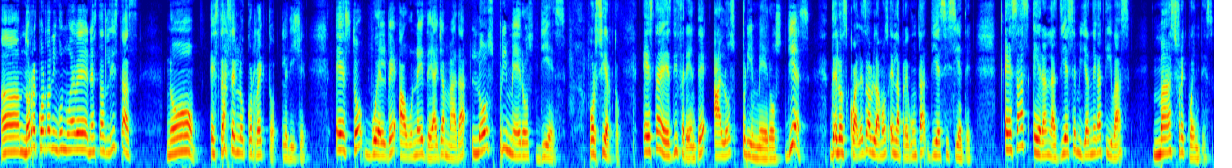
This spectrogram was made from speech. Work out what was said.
Ah, no recuerdo ningún nueve en estas listas. No, estás en lo correcto, le dije. Esto vuelve a una idea llamada los primeros diez. Por cierto, esta es diferente a los primeros 10, de los cuales hablamos en la pregunta 17. Esas eran las 10 semillas negativas más frecuentes,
